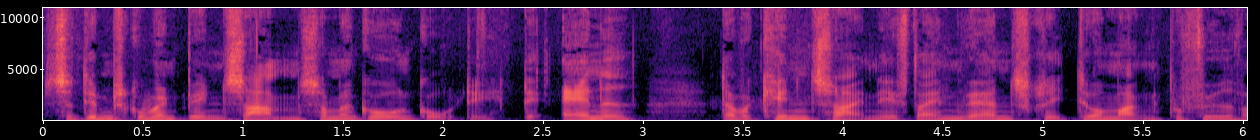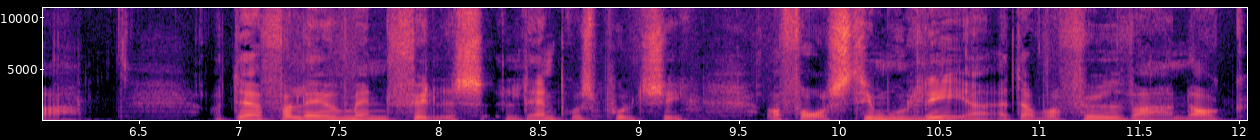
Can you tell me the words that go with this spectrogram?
Så dem skulle man binde sammen, så man kunne undgå det. Det andet, der var kendetegnet efter 2. verdenskrig, det var mangel på fødevarer. Og derfor lavede man en fælles landbrugspolitik, og for at stimulere, at der var fødevarer nok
